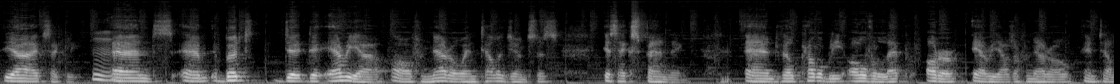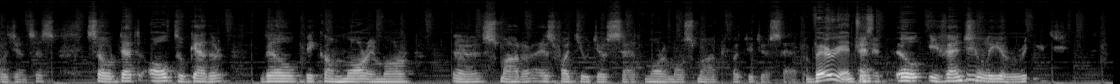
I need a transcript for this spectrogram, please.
Yeah, exactly. And um, but the the area of narrow intelligences is expanding, and will probably overlap other areas of narrow intelligences. So that all together will become more and more uh, smarter, as what you just said, more and more smart, what you just said. Very interesting. And it will eventually reach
